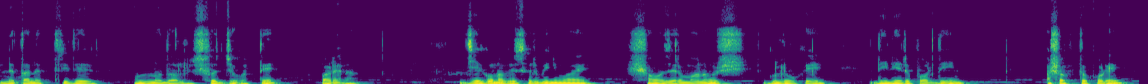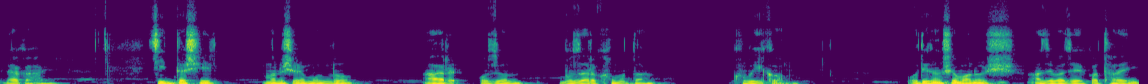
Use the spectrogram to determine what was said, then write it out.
নেতা নেত্রীদের অন্য দল সহ্য করতে পারে না। যে কোনো কিছুর বিনিময়ে সমাজের মানুষগুলোকে দিনের পর দিন আসক্ত করে রাখা হয়। চিন্তাশীল মানুষের মূল্য আর ওজন বোঝার ক্ষমতা খুবই কম। অধিকাংশ মানুষ আজে বাজে কথায়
